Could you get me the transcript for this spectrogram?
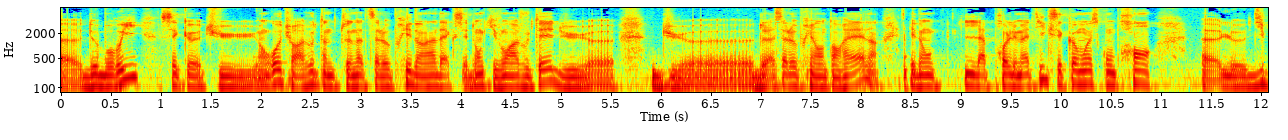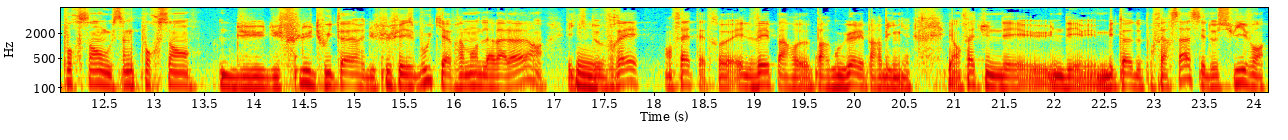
euh, de bruit, c'est que tu, en gros, tu rajoutes un tas de saloperies dans l'index et donc ils vont rajouter du, euh, du, euh, de la saloperie en temps réel. Et donc la problématique, c'est comment est-ce qu'on prend le 10% ou 5% du, du, flux Twitter et du flux Facebook qui a vraiment de la valeur et qui hmm. devrait en fait être élevé par euh, par Google et par Bing. Et en fait, une des méthodes pour faire ça, c'est de suivre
